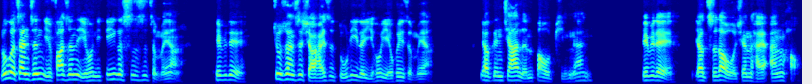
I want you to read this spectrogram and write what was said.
如果战争你发生了以后，你第一个事是怎么样？对不对？就算是小孩子独立了以后，也会怎么样？要跟家人报平安，对不对？要知道我现在还安好。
